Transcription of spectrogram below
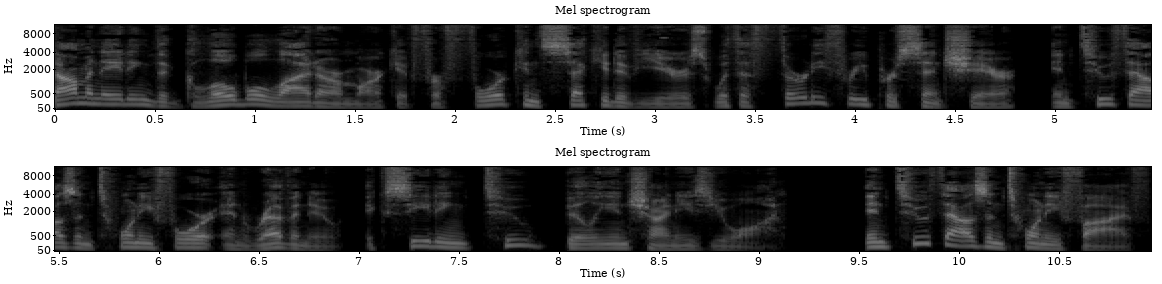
dominating the global LiDAR market for four consecutive years with a 33% share in 2024 and revenue exceeding 2 billion Chinese yuan. In 2025,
